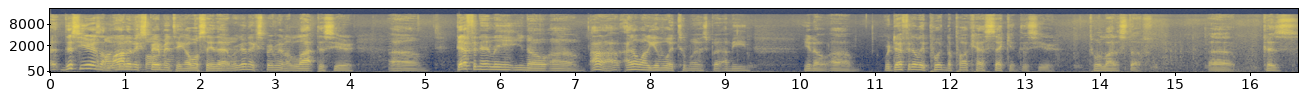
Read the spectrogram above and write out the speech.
uh, this year is a lot of Us, experimenting. I will say that Yeah. we're gonna experiment a lot this year. Um, definitely, you know, um, I don't know. I don't want to give away too much, but I mean, you know, um, we're definitely putting the podcast second this year to a lot of stuff. Because,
